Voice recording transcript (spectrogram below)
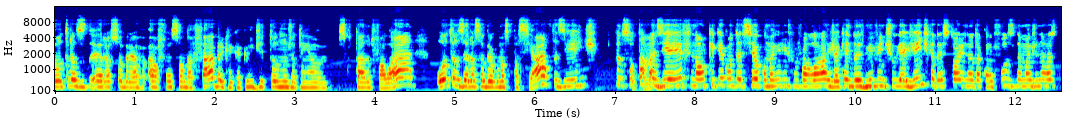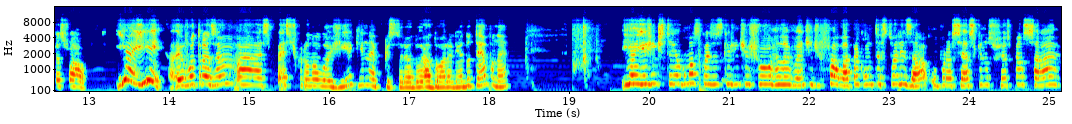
outras era sobre a, a função da fábrica, que acredito todo mundo já tenha escutado falar, outras era sobre algumas passeatas, e a gente pensou, tá, mas e aí, afinal, o que, que aconteceu? Como é que a gente vai falar? Já que é em 2021 e a gente que é da história ainda tá confuso, então imagina o resto do pessoal. E aí, eu vou trazer uma espécie de cronologia aqui, né, porque o historiador adora a linha do tempo, né? E aí a gente tem algumas coisas que a gente achou relevante de falar para contextualizar o processo que nos fez pensar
